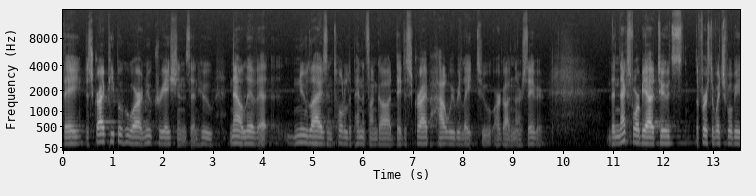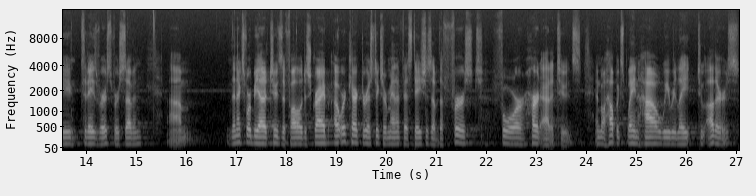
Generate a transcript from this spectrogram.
They describe people who are new creations and who now live new lives in total dependence on God. They describe how we relate to our God and our Savior. The next four Beatitudes, the first of which will be today's verse, verse 7, um, the next four Beatitudes that follow describe outward characteristics or manifestations of the first four heart attitudes and will help explain how we relate to others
